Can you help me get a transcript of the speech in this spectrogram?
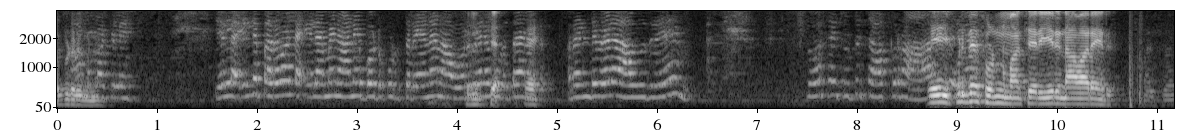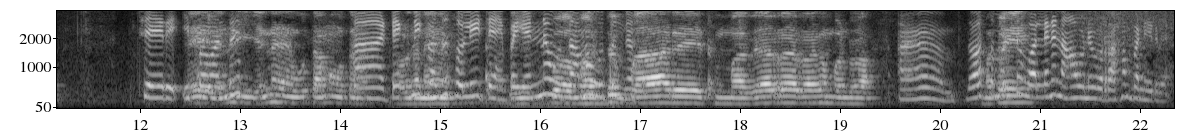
எப்படி இருக்குன்னு. இல்ல இல்ல பரவாயில்ல. எல்லாமே நானே போட்டு கொடுத்துறேன். ஏன்னா நான் ஒரு வேளை கிழிச்ச. கொடுத்தா எனக்கு ரெண்டு வேளை ஆகுது. தோசை சுட்டு சாப்பிடுறோம் ஏய் இப்படிதான் சொல்லணுமா? சரி இரு நான் வரேன் இரு. சரி இப்ப வந்து என்ன ஊத்தாம டெக்னிக் வந்து சொல்லிட்டேன். இப்ப எண்ணெய் ஊத்தாம ஊத்துங்க. பாரு சும்மா வேற ரகம் பண்றோம் தோசை. மட்டும் வரலன்னா நான் உன்னை ஒரு ரகம் பண்ணிடுவேன்.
